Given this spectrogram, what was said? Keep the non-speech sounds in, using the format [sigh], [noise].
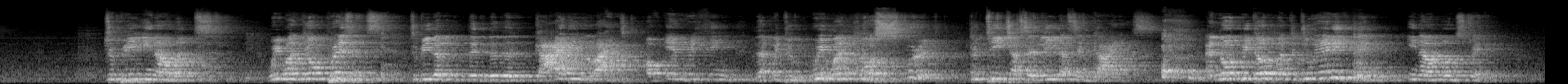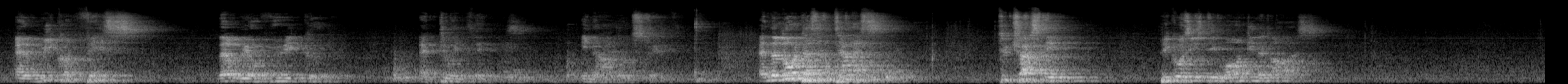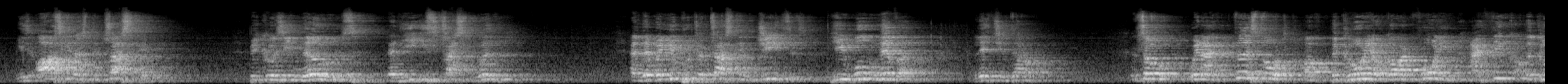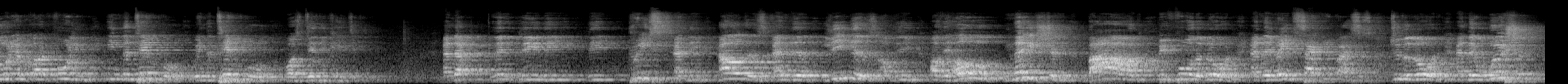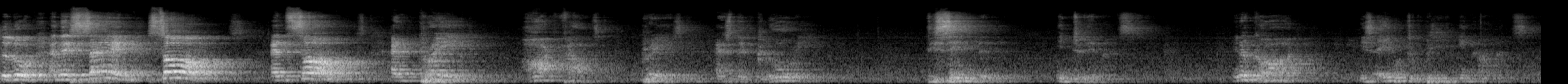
to be in our midst. We want your presence to be the, the, the, the guiding light of everything that we do. We want your spirit to teach us and lead us and guide us. And Lord, we don't want to do anything in our own strength. And we confess that we are very good at doing things in our own strength. And the Lord doesn't tell us to trust Him because He's demanding it of us. He's asking us to trust Him because He knows that He is trustworthy. And that when you put your trust in Jesus, He will never let you down. So when I first thought of the glory of God falling, I think of the glory of God falling in the temple when the temple was dedicated. And that the, the, the, the priests and the elders and the leaders of the, of the whole nation bowed before the Lord and they made sacrifices to the Lord and they worshiped the Lord and they sang songs and songs and prayed heartfelt praise as the glory descended into midst. You know, God is able to be in our midst.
